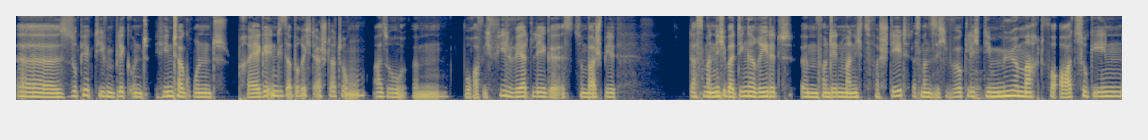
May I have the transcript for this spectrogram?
äh, subjektiven Blick und Hintergrund präge in dieser Berichterstattung. Also ähm, worauf ich viel Wert lege, ist zum Beispiel dass man nicht über Dinge redet, ähm, von denen man nichts versteht, dass man sich wirklich die Mühe macht, vor Ort zu gehen,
